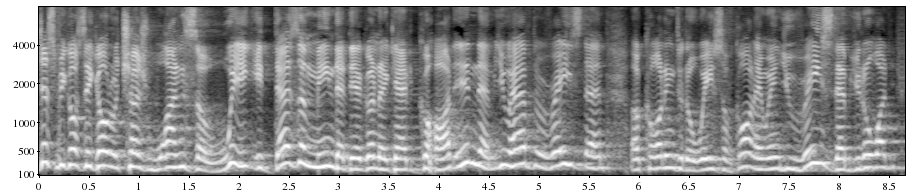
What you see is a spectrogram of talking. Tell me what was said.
just because they go to church once a week, it doesn't mean that they're going to get God in them. You have to raise them according to the ways of God. And when you raise them, you know what?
